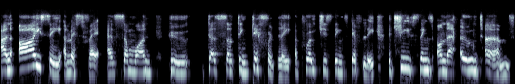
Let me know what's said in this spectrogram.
And I see a misfit as someone who does something differently, approaches things differently, achieves things on their own terms,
